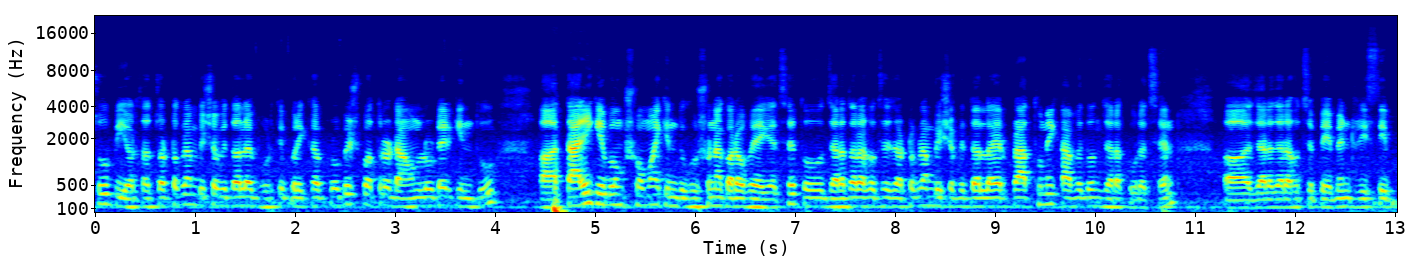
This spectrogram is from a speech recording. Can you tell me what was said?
চবি অর্থাৎ চট্টগ্রাম বিশ্ববিদ্যালয়ে ভর্তি পরীক্ষা প্রবেশপত্র ডাউনলোডের কিন্তু তারিখ এবং সময় কিন্তু ঘোষণা করা হয়ে গেছে। তো যারা যারা হচ্ছে চট্টগ্রাম বিশ্ববিদ্যালয়ের প্রাথমিক আবেদন যারা করেছেন যারা যারা হচ্ছে পেমেন্ট রিসিপ্ট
